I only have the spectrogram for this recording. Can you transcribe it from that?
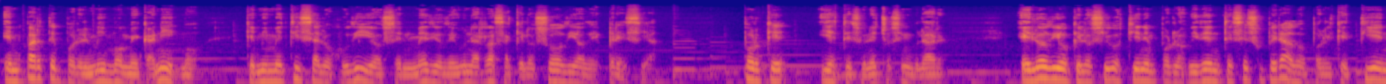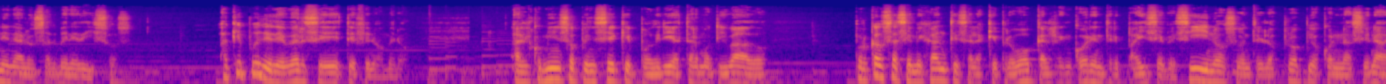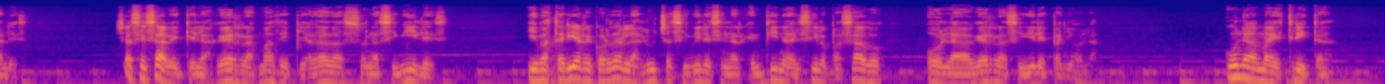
en parte por el mismo mecanismo que mimetiza a los judíos en medio de una raza que los odia o desprecia. Porque, y este es un hecho singular, el odio que los ciegos tienen por los videntes es superado por el que tienen a los advenedizos. ¿A qué puede deberse este fenómeno? Al comienzo pensé que podría estar motivado por causas semejantes a las que provoca el rencor entre países vecinos o entre los propios connacionales. Ya se sabe que las guerras más despiadadas son las civiles, y bastaría recordar las luchas civiles en la Argentina del siglo pasado o la Guerra Civil Española. Una maestrita,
